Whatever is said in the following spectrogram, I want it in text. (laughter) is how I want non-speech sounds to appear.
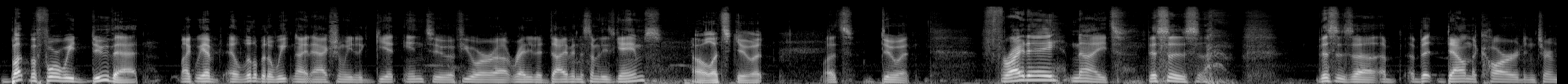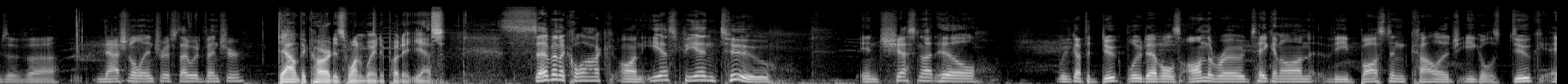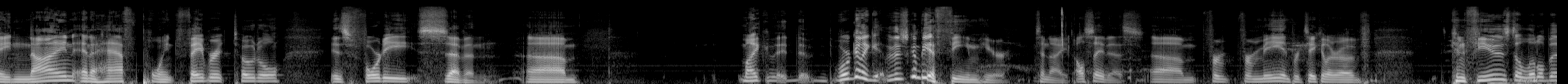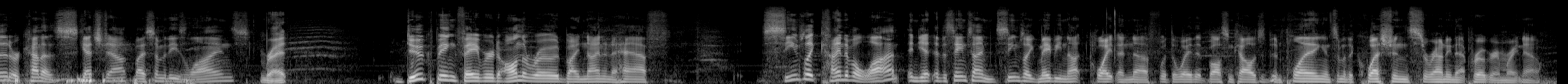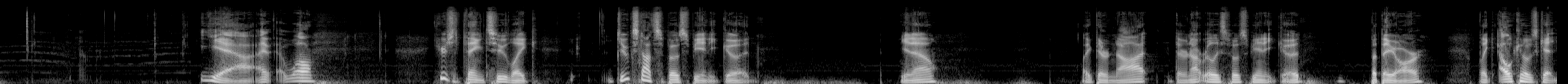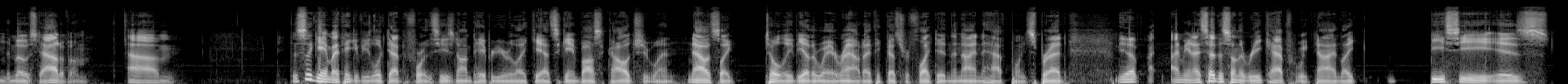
But before we do that, Mike, we have a little bit of weeknight action we need to get into. If you are uh, ready to dive into some of these games, Oh, let's do it. Let's do it. Friday night. This is (laughs) this is a, a, a bit down the card in terms of uh, national interest. I would venture. Down the card is one way to put it. Yes. Seven o'clock on ESPN two in Chestnut Hill. We've got the Duke Blue Devils on the road taking on the Boston College Eagles. Duke a nine and a half point favorite. Total is forty seven. Um, Mike, we're gonna get. There's gonna be a theme here tonight. I'll say this um, for for me in particular of confused a little bit or kind of sketched out by some of these lines. Right. Duke being favored on the road by nine and a half seems like kind of a lot, and yet at the same time seems like maybe not quite enough with the way that Boston College has been playing and some of the questions surrounding that program right now. Yeah. I, well, here's the thing too. Like, Duke's not supposed to be any good. You know, like they're not. They're not really supposed to be any good, but they are. Like Elko's getting the most out of them. Um, this is a game I think if you looked at before the season on paper, you were like, yeah, it's a game Boston College should win. Now it's like totally the other way around. I think that's reflected in the nine and a half point spread. Yep. I, I mean, I said this on the recap for week nine. Like, BC is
